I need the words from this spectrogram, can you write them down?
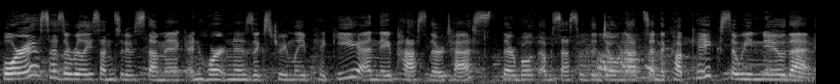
Boris has a really sensitive stomach, and Horton is extremely picky, and they pass their tests. They're both obsessed with the donuts and the cupcakes, so we knew that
